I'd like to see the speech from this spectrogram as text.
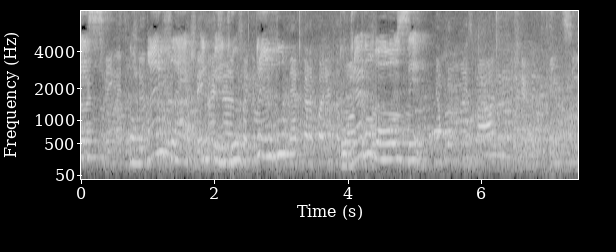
com Mario Fleck e Pedro Branco do Dragon Ball Z. Tem um problema mais básico, acho que é 25.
